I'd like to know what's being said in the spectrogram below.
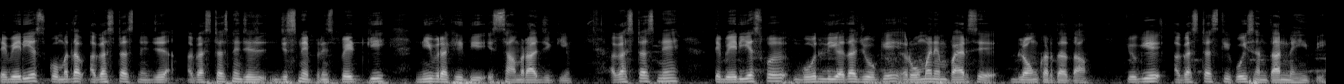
टिबेरियस को मतलब अगस्टस ने अगस्टस ने जिसने प्रिंसपेट की नींव रखी थी इस साम्राज्य की अगस्टस ने टिबेरियस को गोद लिया था, जो कि रोमन एम्पायर से बिलोंग करता था, क्योंकि अगस्टस की कोई संतान नहीं थी।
